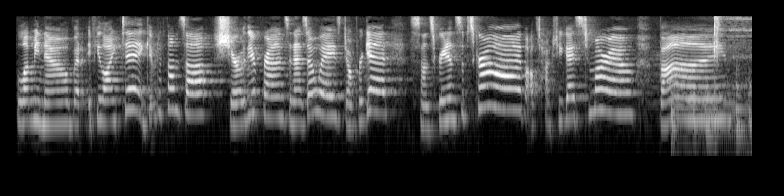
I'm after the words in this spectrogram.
Let me know, but if you liked it, give it a thumbs up, share with your friends, and as always, don't forget, sunscreen and subscribe. I'll talk to you guys tomorrow. Bye.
